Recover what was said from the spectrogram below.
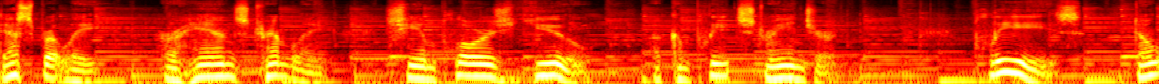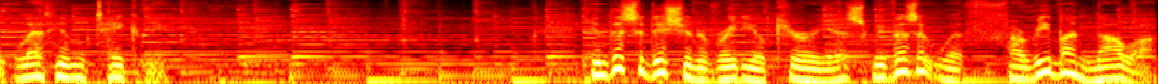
Desperately, her hands trembling, she implores you, a complete stranger, please don't let him take me. In this edition of Radio Curious, we visit with Fariba Nawa,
